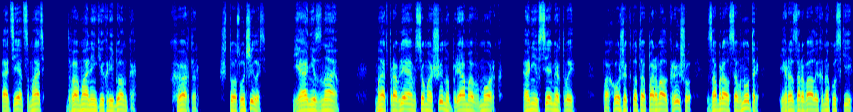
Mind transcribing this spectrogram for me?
Отец, мать, два маленьких ребенка. Хартер, что случилось? Я не знаю. Мы отправляем всю машину прямо в морг. Они все мертвы. Похоже, кто-то порвал крышу, забрался внутрь и разорвал их на куски.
